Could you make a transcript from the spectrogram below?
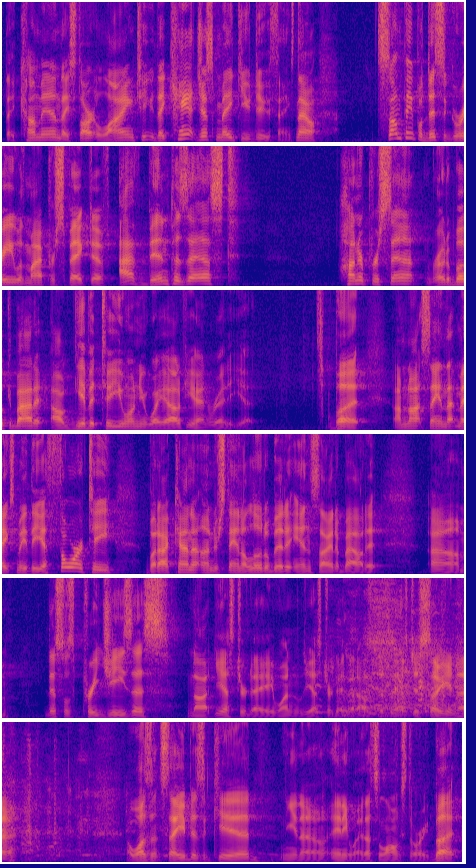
they come in, they start lying to you. They can't just make you do things. Now, some people disagree with my perspective. I've been possessed 100%, wrote a book about it. I'll give it to you on your way out if you hadn't read it yet. But I'm not saying that makes me the authority, but I kind of understand a little bit of insight about it. Um, this was pre Jesus, not yesterday. It wasn't yesterday that I was possessed, just so you know. I wasn't saved as a kid, you know. Anyway, that's a long story. But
